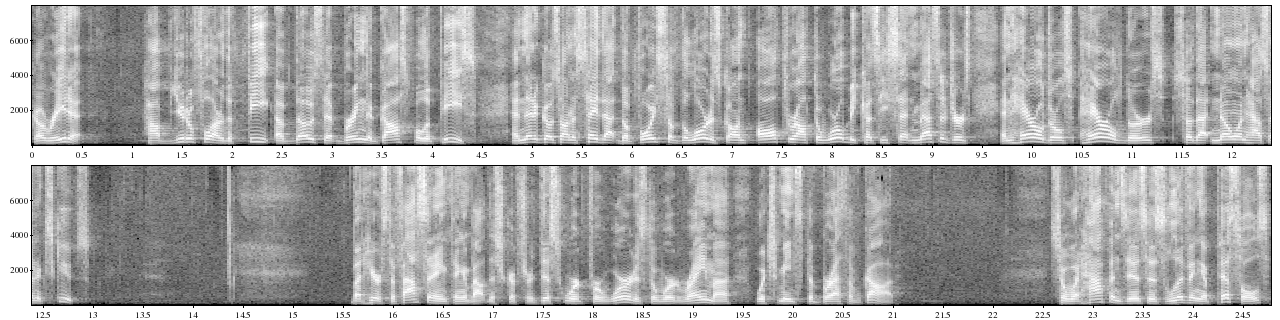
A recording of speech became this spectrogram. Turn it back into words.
Go read it. How beautiful are the feet of those that bring the gospel of peace. And then it goes on to say that the voice of the Lord has gone all throughout the world because he sent messengers and heralders, heralders so that no one has an excuse. But here's the fascinating thing about this scripture this word for word is the word rhema, which means the breath of God. So what happens is, is living epistles,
